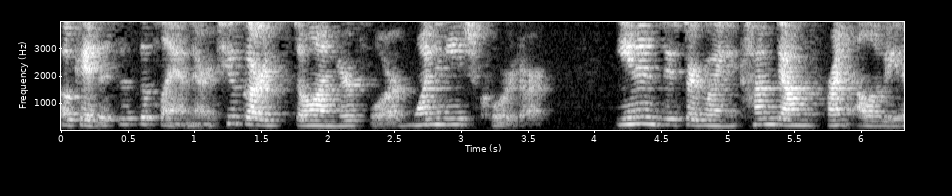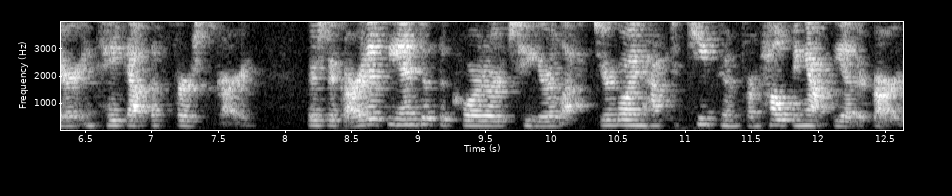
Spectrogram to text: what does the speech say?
Okay, this is the plan. There are two guards still on your floor, one in each corridor. Ian and Zeus are going to come down the front elevator and take out the first guard. There's a guard at the end of the corridor to your left. You're going to have to keep him from helping out the other guard.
